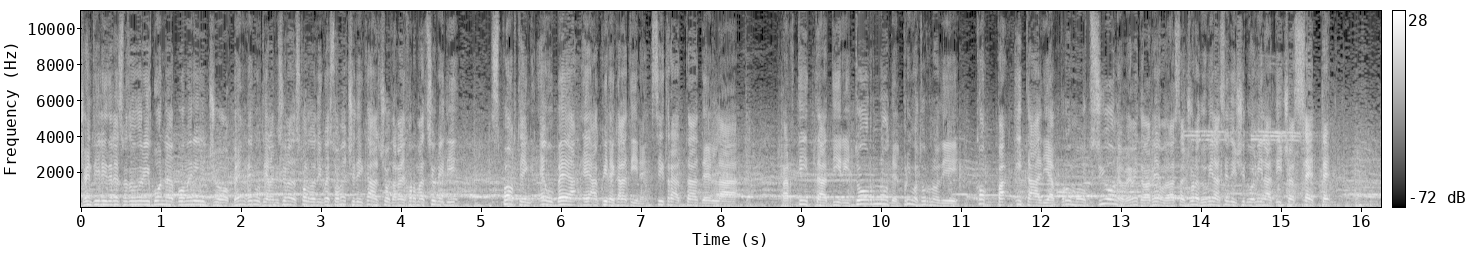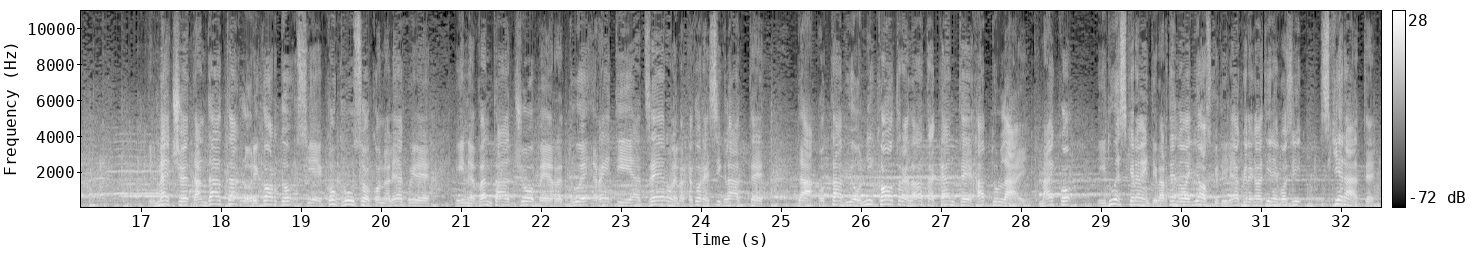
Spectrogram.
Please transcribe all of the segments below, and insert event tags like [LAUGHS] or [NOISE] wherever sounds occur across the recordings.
Gentili telespettatori, buon pomeriggio, benvenuti alla visione d'ascolto di questo match di calcio tra le formazioni di Sporting Eubea e Aquile Calatine. Si tratta della partita di ritorno del primo turno di Coppa Italia Promozione, ovviamente parliamo della stagione 2016-2017. Il match d'andata, lo ricordo, si è concluso con le Aquile in vantaggio per due reti a zero, le marcature siglate da Ottavio Nicotra e dall'attaccante Abdullahi. Ma ecco i due schieramenti partendo dagli ospiti, le Aquile Calatine così schierate.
